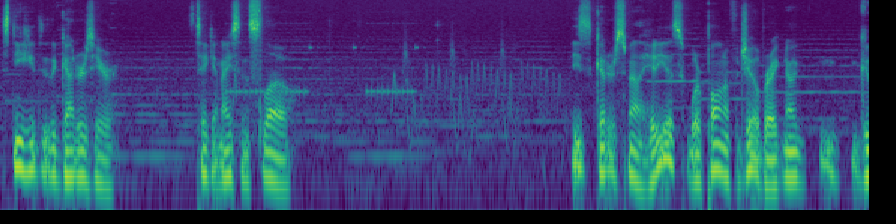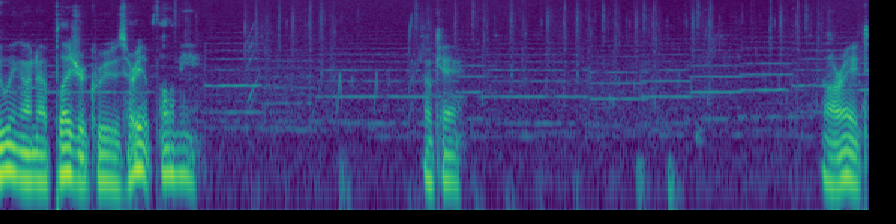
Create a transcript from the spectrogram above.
sneaking through the gutters here. Let's take it nice and slow. These gutters smell hideous. We're pulling off a jailbreak, not gooing on a pleasure cruise. Hurry up, follow me. Okay. Alright.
